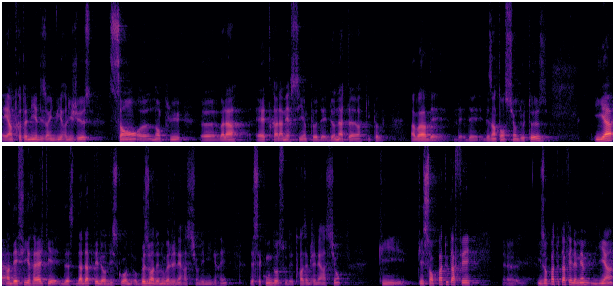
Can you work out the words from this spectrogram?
et entretenir, disons, une vie religieuse sans euh, non plus euh, voilà, être à la merci un peu des donateurs qui peuvent avoir des, intentions douteuses. Il y a un défi réel qui est d'adapter leur discours aux besoins des nouvelles générations d'immigrés, des secondos ou des troisième générations, qui ne sont pas tout à fait euh, ils n'ont pas tout à fait les mêmes liens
